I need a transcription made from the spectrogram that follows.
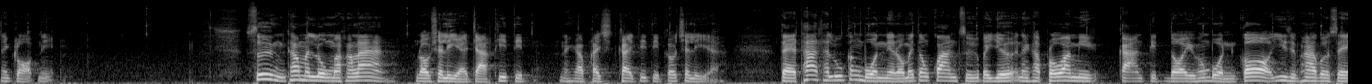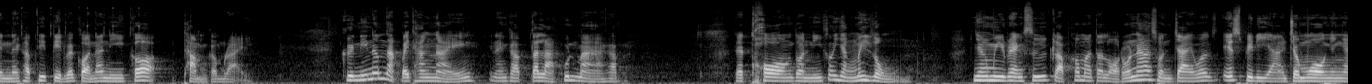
ในกรอบนี้ ซึ่งถ้ามันลงมาข้างล่าง เราเฉลี่ยจากที่ติดนะครับใครใครที่ติดก็เฉลี่ย แต่ถ้าทะลุข้างบนเนี่ยเราไม่ต้องกว้านซื้อไปเยอะนะครับ เพราะว่ามีการติดดอยอยู่ข้างบนก็ 25%นะครับที่ติดไว้ก่อนหน้านี้ก็ทำกำไร คืนนี้น้ำหนักไปทางไหนนะครับ ตลาดหุ้นมาครับ แต่ทองตอนนี้ก็ยังไม่ลง ยังมีแรงซื้อกลับเข้ามาตลอดว่าน่าสนใจว่า SPDR จะมองยังไง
